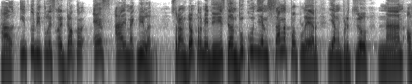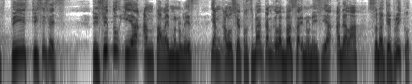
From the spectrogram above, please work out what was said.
Hal itu ditulis oleh Dr. S.I. Macmillan, seorang dokter medis dalam bukunya yang sangat populer yang berjudul None of These Diseases. Di situ ia antara lain menulis yang kalau saya terjemahkan ke dalam bahasa Indonesia adalah sebagai berikut.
